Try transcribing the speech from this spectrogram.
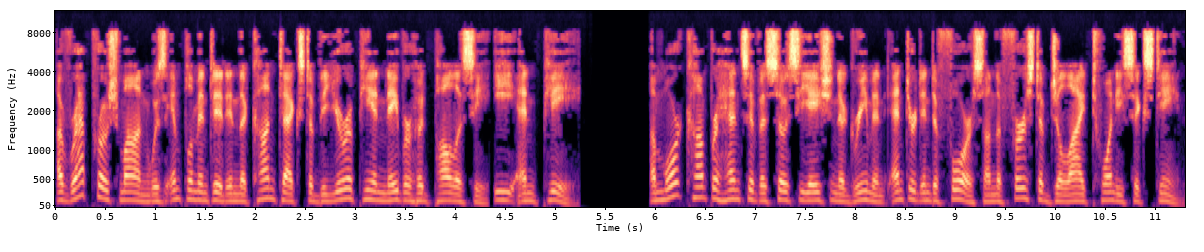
of rapprochement was implemented in the context of the European Neighbourhood Policy A more comprehensive association agreement entered into force on 1 July 2016.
